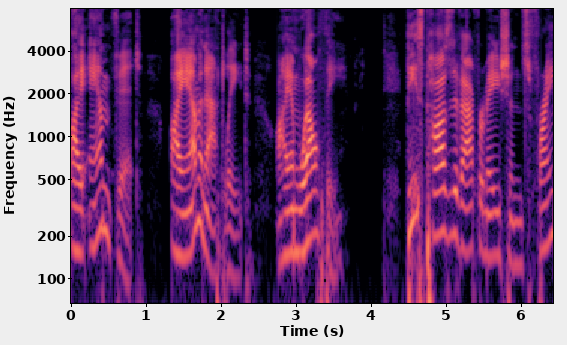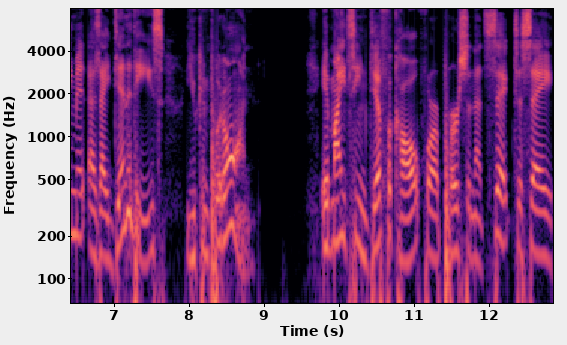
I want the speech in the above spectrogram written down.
I am fit, I am an athlete, I am wealthy. These positive affirmations frame it as identities you can put on. It might seem difficult for a person that's sick to say,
